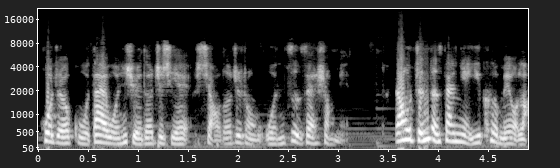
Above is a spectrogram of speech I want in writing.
或者古代文学的这些小的这种文字在上面，然后整整三年一课没有落。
